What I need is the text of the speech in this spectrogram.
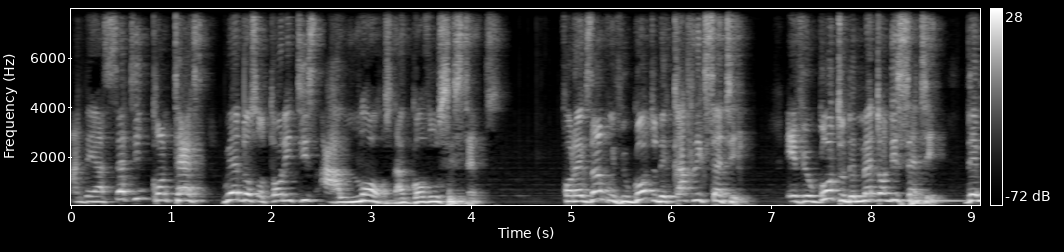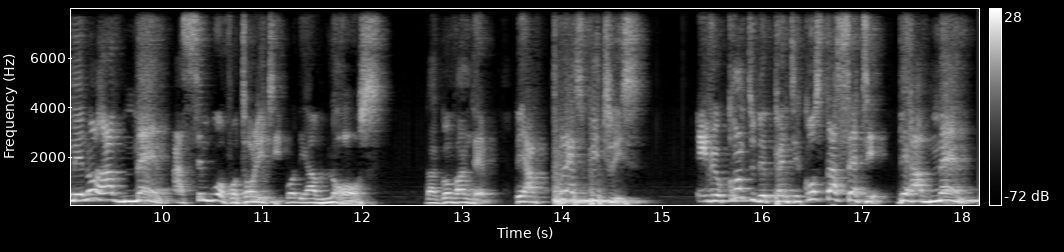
and there are certain contexts where those authorities are laws that govern systems. For example, if you go to the Catholic setting, if you go to the Methodist setting, they may not have men as symbol of authority, but they have laws that govern them. They have presbyteries. If you come to the Pentecostal setting, they have men.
